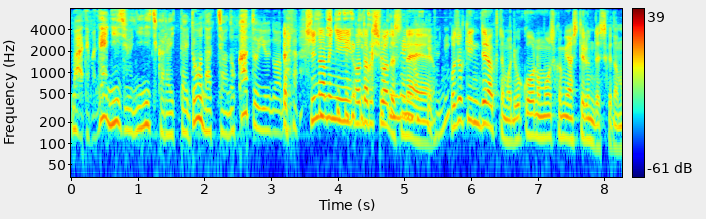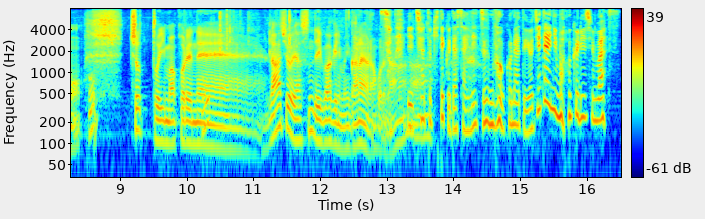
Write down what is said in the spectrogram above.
まあでもね22日から一体どうなっちゃうのかというのはまだちなみに私はですね、ね、補助金出なくても旅行の申し込みはしてるんですけどもちょっと今これねラジオ休んでいくわけにもいかないよなこれな。いやちゃんと来てくださいね。ズームをこの後4時台にもお送りします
